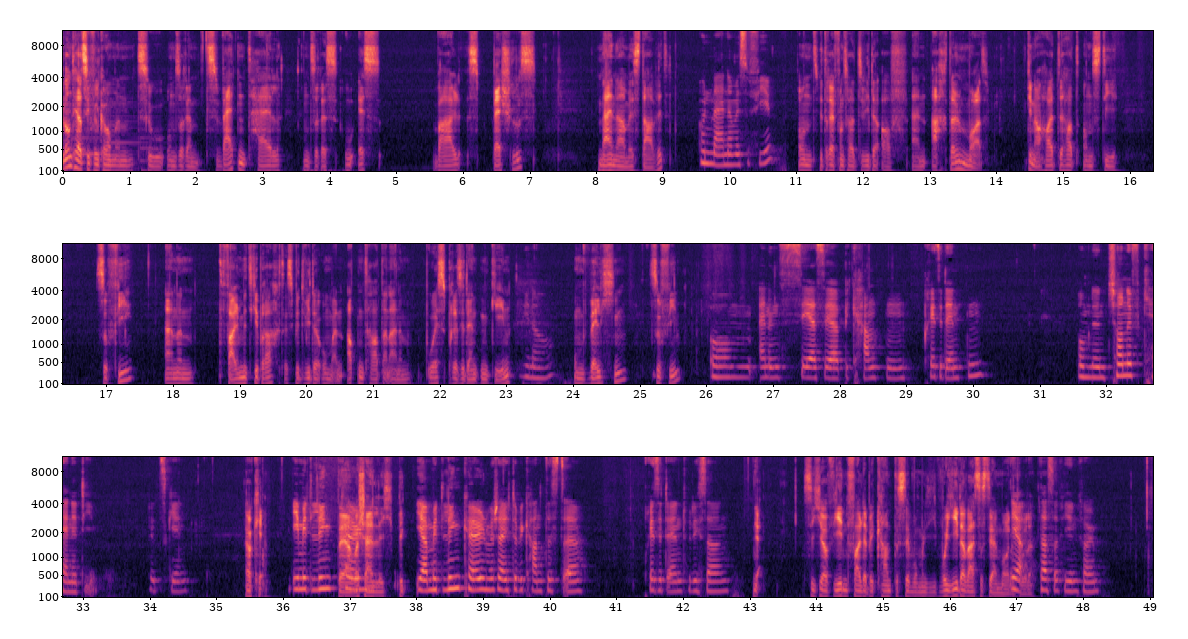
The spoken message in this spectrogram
Hallo und herzlich willkommen zu unserem zweiten Teil unseres US-Wahl-Specials. Mein Name ist David. Und mein Name ist Sophie. Und wir treffen uns heute wieder auf ein Achtelmord. Genau, heute hat uns die Sophie einen Fall mitgebracht. Es wird wieder um ein Attentat an einem US-Präsidenten gehen. Genau. Um welchen, Sophie? Um einen sehr, sehr bekannten Präsidenten, um den John F. Kennedy wird es gehen. Okay. Eh mit Lincoln. Der wahrscheinlich. Ja, mit Lincoln wahrscheinlich der bekannteste Präsident, würde ich sagen. Ja. Sicher auf jeden Fall der bekannteste, wo, man, wo jeder weiß, dass der ermordet ja, wurde. Ja, das auf jeden Fall.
